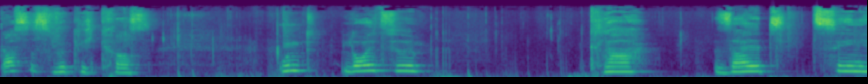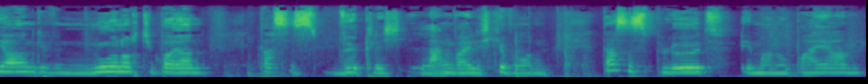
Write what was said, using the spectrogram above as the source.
Das ist wirklich krass. Und Leute, klar, seit zehn Jahren gewinnen nur noch die Bayern. Das ist wirklich langweilig geworden. Das ist blöd, immer nur Bayern.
